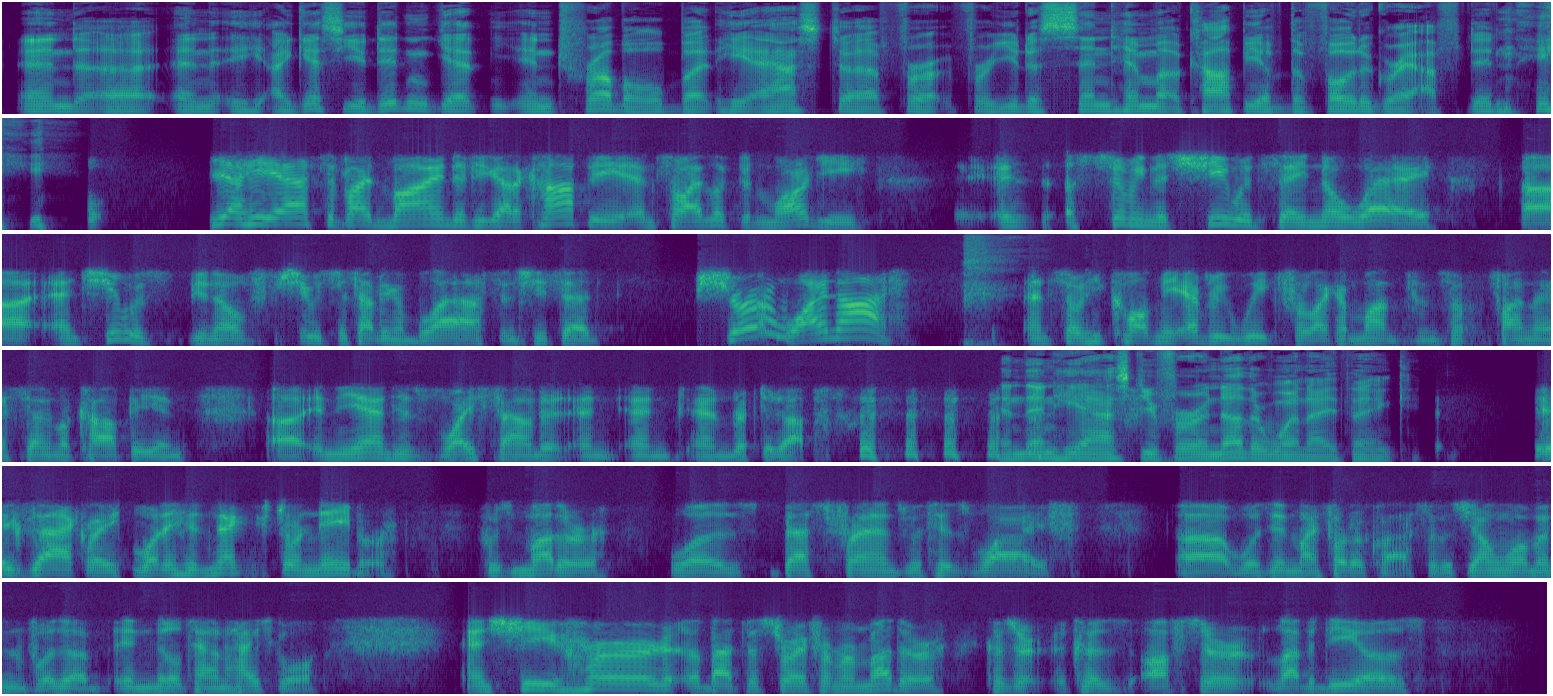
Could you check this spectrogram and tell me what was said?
And uh, and he, I guess you didn't get in trouble, but he asked uh, for for you to send him a copy of the photograph, didn't he? Yeah, he asked if I'd mind if he got a copy, and so I looked at Margie assuming that she would say no way. Uh, and she was, you know, she was just having a blast, and she said, "Sure, why not?" And so he called me every week for like a month, and so finally I sent him a copy. And uh, in the end, his wife found it and and and ripped it up. and then he asked you for another one, I think. Exactly. What his next door neighbor, whose mother was best friends with his wife, uh, was in my photo class. So this young woman was uh, in Middletown High School, and she heard about the story from her mother because because Officer Labadillo's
